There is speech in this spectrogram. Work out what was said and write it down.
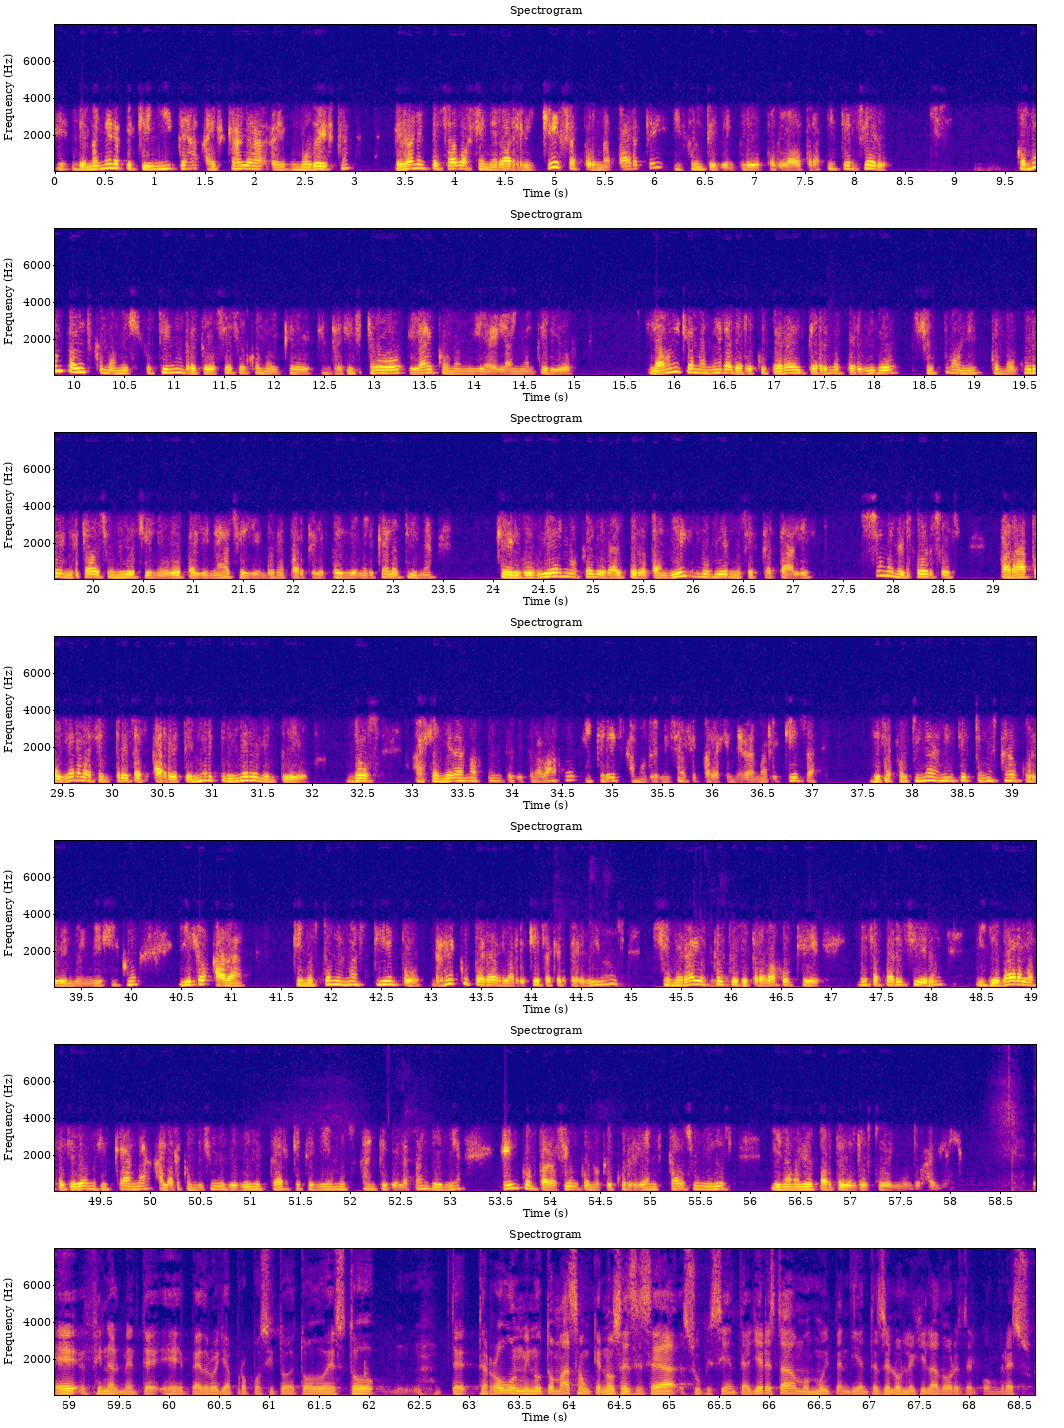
eh, de manera pequeñita, a escala eh, modesta, pero han empezado a generar riqueza por una parte y fuentes de empleo por la otra. Y tercero, cuando un país como México tiene un retroceso como el que registró la economía el año anterior, la única manera de recuperar el terreno perdido supone, como ocurre en Estados Unidos y en Europa y en Asia y en buena parte de los países de América Latina, que el gobierno federal, pero también los gobiernos estatales, sumen esfuerzos para apoyar a las empresas a retener primero el empleo, dos, a generar más fuentes de trabajo y tres, a modernizarse para generar más riqueza. Desafortunadamente esto no está ocurriendo en México y eso hará que nos tome más tiempo recuperar la riqueza que perdimos, generar los puestos de trabajo que desaparecieron y llevar a la sociedad mexicana a las condiciones de bienestar que teníamos antes de la pandemia en comparación con lo que ocurriría en Estados Unidos y en la mayor parte del resto del mundo, Javier. Eh, finalmente, eh, Pedro, y a propósito de todo esto, te, robo un minuto más, aunque no sé si sea suficiente. Ayer estábamos muy pendientes de los legisladores del Congreso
